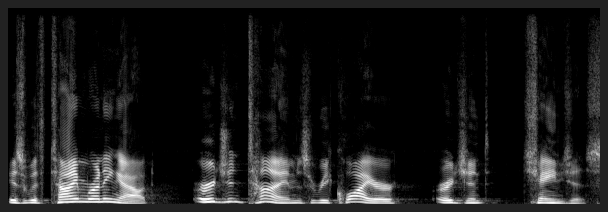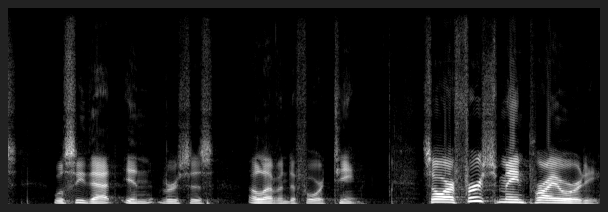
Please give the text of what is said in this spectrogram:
is with time running out, urgent times require urgent changes. We'll see that in verses 11 to 14. So, our first main priority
